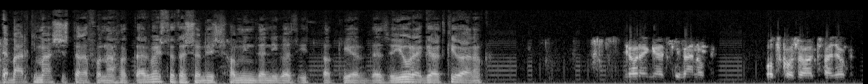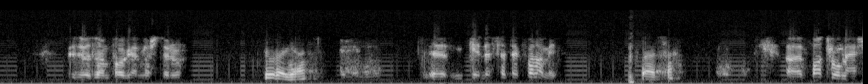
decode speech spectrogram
de bárki más is telefonálhat természetesen, és ha minden igaz, itt a kérdező. Jó reggelt kívánok! Jó reggelt kívánok! Bockó Zsolt vagyok. Üdvözlöm, polgármester úr! Jó reggelt! Kérdezhetek valamit? Persze. Patronás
